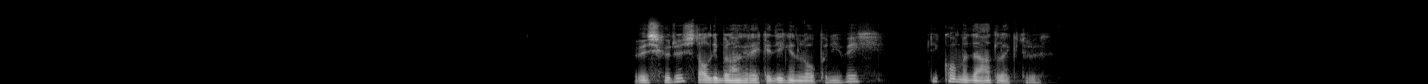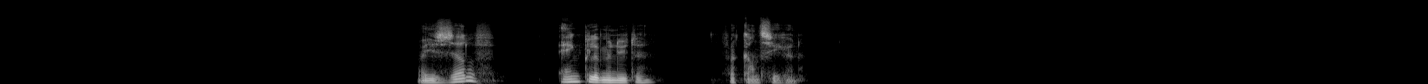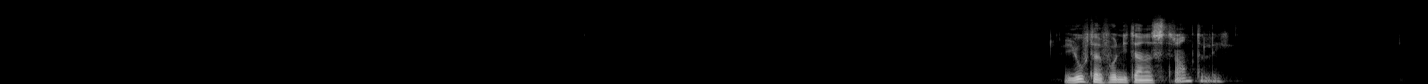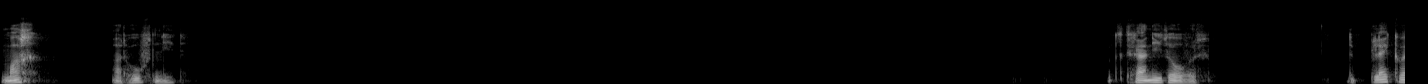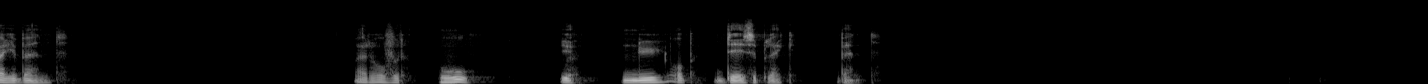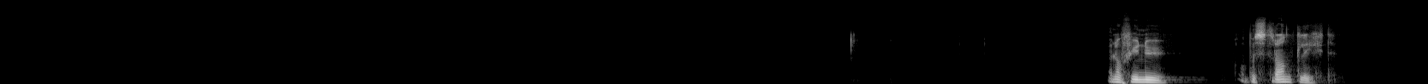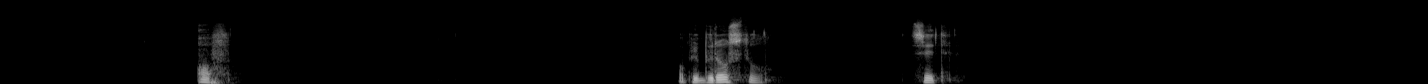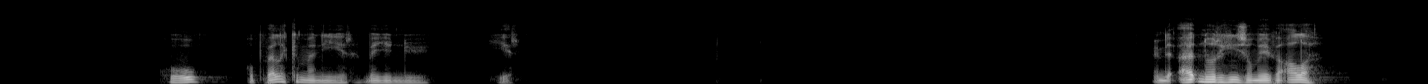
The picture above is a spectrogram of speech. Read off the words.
Wees gerust, al die belangrijke dingen lopen niet weg. Die komen dadelijk terug. Maar jezelf enkele minuten vakantie gunnen. Je hoeft daarvoor niet aan het strand te liggen. Mag, maar hoeft niet. het gaat niet over de plek waar je bent, maar over hoe je nu op deze plek bent. En of je nu op het strand ligt, of op je bureaustoel zit. Hoe, op welke manier ben je nu hier? En de uitnodiging is om even alle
